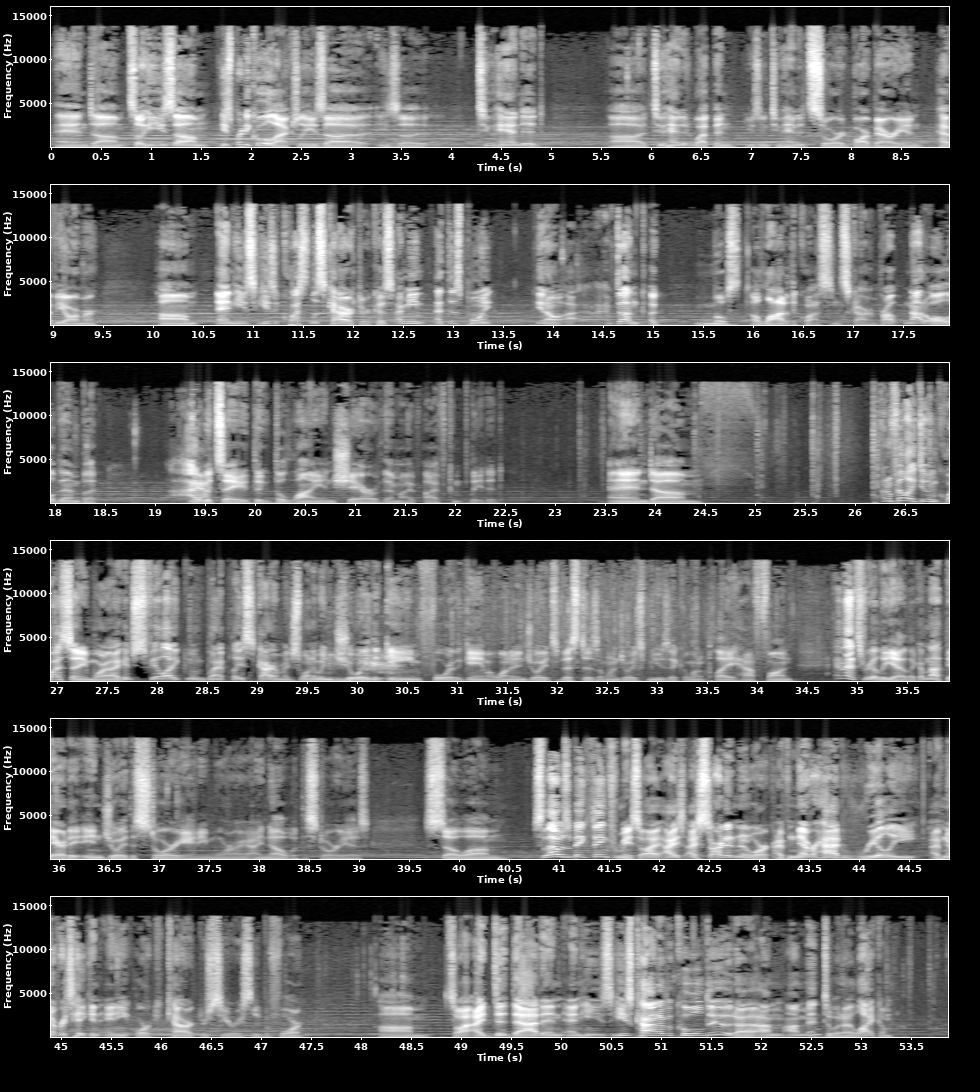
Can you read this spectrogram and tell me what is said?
and um, so he's um, he's pretty cool actually. He's uh he's a two handed uh, two handed weapon using two handed sword, barbarian, heavy armor, um, and he's he's a questless character because I mean at this point, you know I, I've done a most a lot of the quests in Skyrim. Probably not all of them, but I Yeah. would say the the lion's share of them I've I've completed. And um, I don't feel like doing quests anymore. I just feel like when I play Skyrim, I just want to enjoy the game for the game. I want to enjoy its vistas. I want to enjoy its music. I want to play, have fun, and that's really it. Like I'm not there to enjoy the story anymore. I, I know what the story is. So um, so that was a big thing for me. So I, I I started an orc. I've never had really. I've never taken any orc character seriously before. Um, so I, I did that, and, and he's he's kind of a cool dude. I, I'm I'm into it. I like him.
